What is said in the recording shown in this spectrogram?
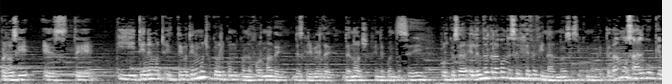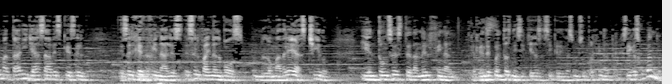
Pero sí, este, y tiene mucho, digo, tiene mucho que ver con, con la forma de, de escribir de, de Notch, a fin de cuentas. Sí, Porque, o sea, el Ender Dragon es el jefe final, ¿no? Es así como que te damos algo que matar y ya sabes que es el, es el jefe final, es, es el final boss, lo madreas, chido. Y entonces te dan el final, que a fin de cuentas ni siquiera es así que digas un super final, porque sigues jugando.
